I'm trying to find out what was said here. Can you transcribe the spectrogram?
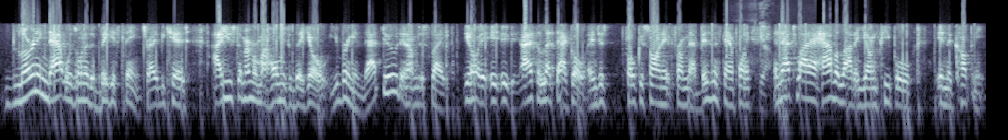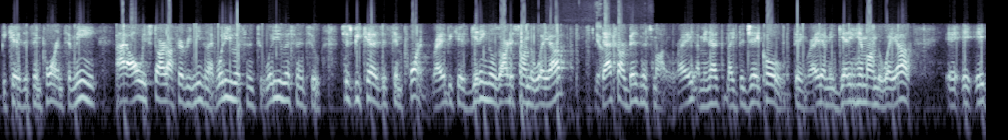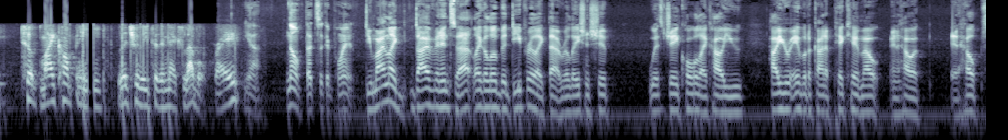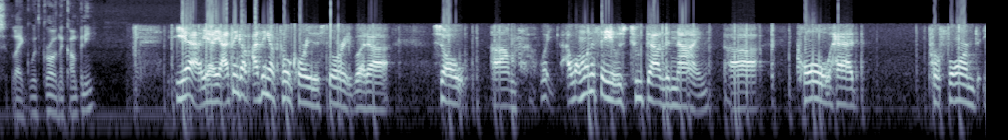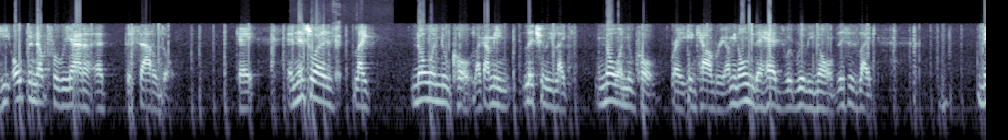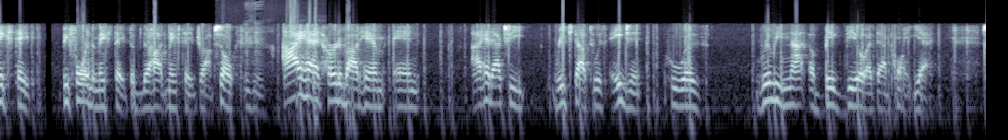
learning that was one of the biggest things, right? Because I used to remember my homies would be like, "Yo, you bringing that dude," and I'm just like, you know, it, it, I had to let that go and just focus on it from that business standpoint. Yeah. And that's why I have a lot of young people in the company because it's important to me. I always start off every meeting like, "What are you listening to? What are you listening to?" Just because it's important, right? Because getting those artists on the way up, Yeah. that's our business model, right? I mean, that's like the J Cole thing, right? I mean, getting him on the way up, it, it, it took my company literally to the next level, right? Yeah. No, that's a good point. Do you mind like diving into that like a little bit deeper, like that relationship with J. Cole, like how you how you were able to kind of pick him out and how it it helped like with growing the company? Yeah, yeah, yeah. I think I've, I think I've told Corey this story, but uh, so um, what I want to say it was 2009. Uh, Cole had performed. He opened up for Rihanna at the Saddledome. Okay, and this was like no one knew Cole. Like I mean, literally, like no one knew Cole. Right in Calgary. I mean, only the heads would really know. This is like mixtape before the mixtape, the, the hot mixtape drop. So mm-hmm. I had heard about him, and I had actually reached out to his agent, who was really not a big deal at that point yet.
